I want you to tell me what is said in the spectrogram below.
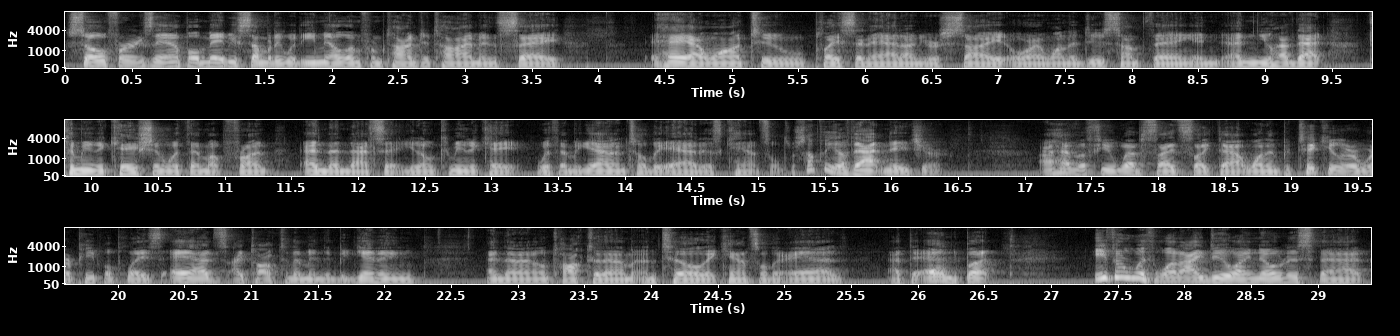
So, for example, maybe somebody would email them from time to time and say, hey, I want to place an ad on your site or I want to do something, and, and you have that communication with them up front, and then that's it. You don't communicate with them again until the ad is canceled or something of that nature. I have a few websites like that, one in particular where people place ads. I talk to them in the beginning, and then I don't talk to them until they cancel their ad at the end. But even with what I do, I notice that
